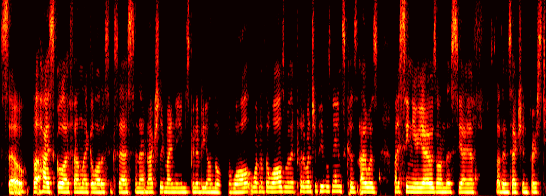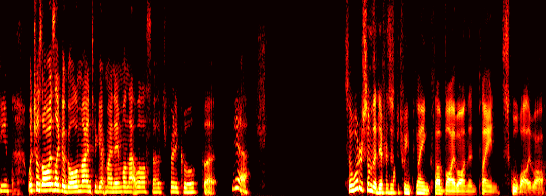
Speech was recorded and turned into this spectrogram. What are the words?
So, but high school, I found like a lot of success, and I'm actually my name's gonna be on the wall, one of the walls where they put a bunch of people's names, because I was my senior year, I was on the CIF Southern Section first team, which was always like a goal of mine to get my name on that wall. So it's pretty cool. But yeah. So, what are some of the differences between playing club volleyball and then playing school volleyball?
